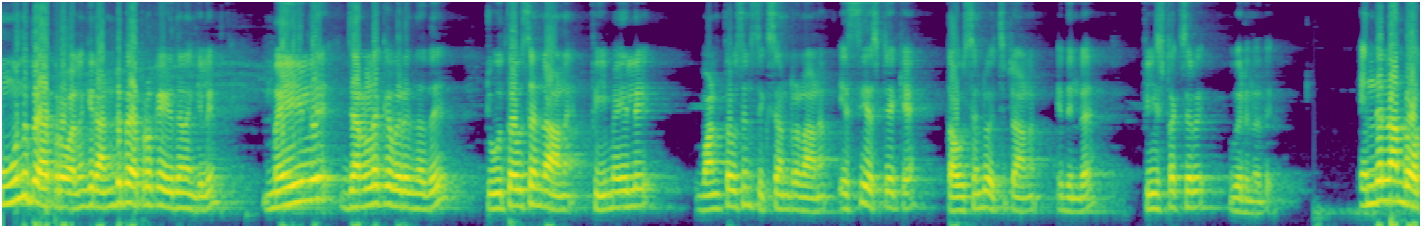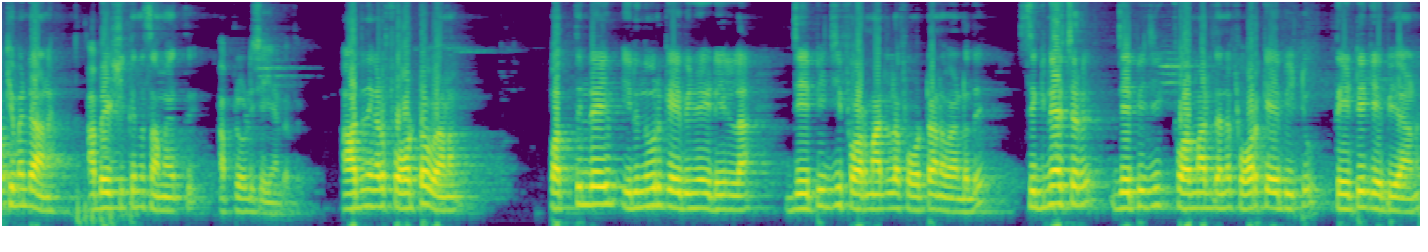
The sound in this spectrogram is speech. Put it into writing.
മൂന്ന് പേപ്പറോ അല്ലെങ്കിൽ രണ്ട് പേപ്പറോ ഒക്കെ എഴുതണമെങ്കിൽ മെയിൽ ജനറലൊക്കെ വരുന്നത് ടു തൗസൻഡ് ആണ്. Female one thousand six hundred ആണ്. എസ് സി എസ് ടി ഒക്കെ തൗസൻഡ് വെച്ചിട്ടാണ് ഇതിന്റെ ഫീ സ്ട്രക്ചർ വരുന്നത്. എന്തെല്ലാം ഡോക്യുമെന്റ് ആണ് അപേക്ഷിക്കുന്ന സമയത്ത് അപ്ലോഡ് ചെയ്യേണ്ടത്? ആദ്യം നിങ്ങളുടെ ഫോട്ടോ വേണം. പത്തിന്റെയും ഇരുന്നൂറ് കെ ബിന്റെയും ഇടയിലുള്ള ജെ പി ജി ഫോർമാറ്റിലുള്ള ഫോട്ടോ ആണ് വേണ്ടത്. സിഗ്നേച്ചർ ജെ പി ജി ഫോർമാറ്റിൽ തന്നെ four K B two thirty K B ആണ്.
